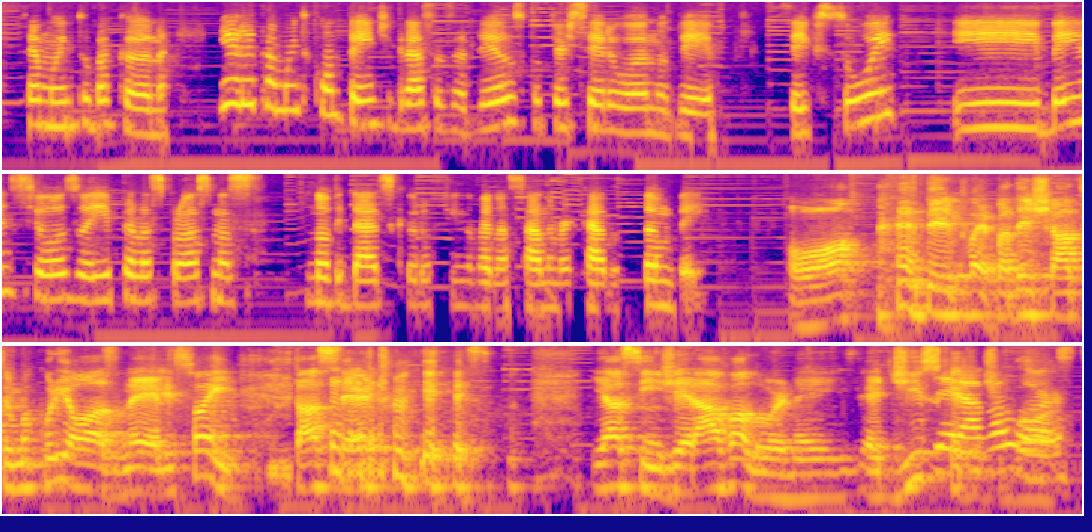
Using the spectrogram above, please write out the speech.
Isso é muito bacana. E ele está muito contente, graças a Deus, com o terceiro ano de SafeSui e bem ansioso aí pelas próximas novidades que o Orofino vai lançar no mercado também. Ó, oh, é para deixar a turma curiosa, né? É isso aí, tá certo mesmo e assim, gerar valor, né? É disso gerar que a gente valor. gosta.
